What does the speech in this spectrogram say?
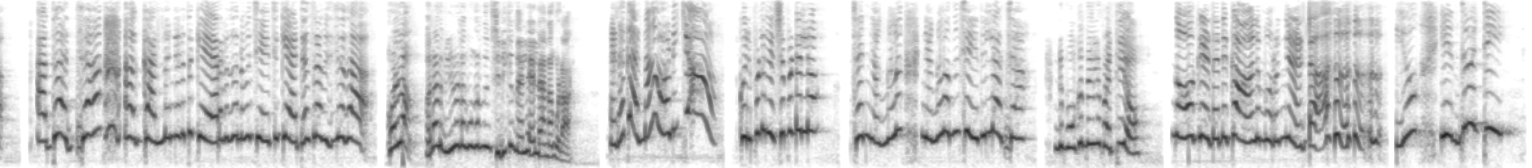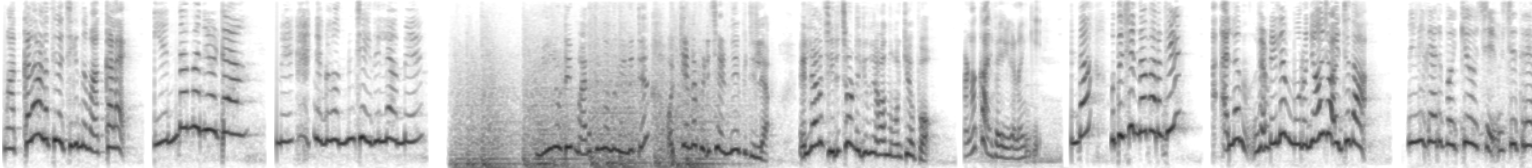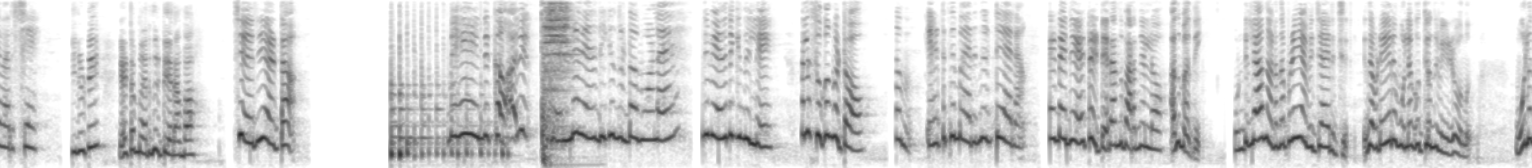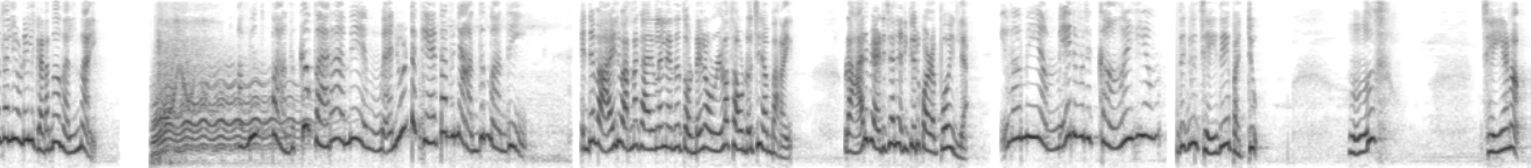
അത് അച്ഛാ ആ കണ്ണന്റെ അടുത്ത് കയറുന്നത് ചേച്ചി കയറ്റാൻ ശ്രമിച്ചതാ. കൊള്ളാം. ഒരാൾ വീട് മുഖം ചിരിക്കുന്നല്ലേ എല്ലാം കൂടാ എടാ കണ്ണാ ഓടിക്കാ കുരിപ്പട രക്ഷപ്പെട്ടല്ലോ അച്ഛാ ഞങ്ങൾ ഞങ്ങളൊന്നും ചെയ്തില്ല അച്ഛാ എന്റെ മോക്ക് എന്തെങ്കിലും പറ്റിയോ നോക്കേട്ടാ എന്റെ കാൽ മുറിഞ്ഞേട്ടാ അയ്യോ എന്ത് പറ്റി? മക്കളെ വളർത്തി വെച്ചിരിക്കുന്നു മക്കളെ. എന്താ മനോട്ടാ അമ്മേ ഞങ്ങളൊന്നും ചെയ്തില്ല അമ്മേ. മീനുട്ടി മരത്തിൽ നിന്ന് വീണിട്ട് ഒറ്റ എന്നെ പിടിച്ച് എഴുന്നേപ്പിച്ചില്ല എല്ലാരും ചിരിച്ചോണ്ടിരിക്കുന്നു ഞാൻ നോക്കിയപ്പോ. ഉണക്കാൽ പരിഗണമെങ്കിൽ എന്താ മുത്തശ്ശി എന്താ പറഞ്ഞേ? അല്ല എവിടെയെങ്കിലും മുറിഞ്ഞോ ചോദിച്ചതാ. നിങ്ങൾ കയറി പൊയ്ക്കോ വിചിത്ര വർഷേ മീനുട്ടി ഏട്ടൻ മരുന്ന് ഇട്ട് തരാം വാ. ശരി ഏട്ടാ. വേദനിക്കുന്നുണ്ടോ മോളെ? വേദനിക്കുന്നില്ലേ? നല്ല സുഖം കിട്ടോ? ഏട്ടത്തി മരുന്ന് ഇട്ട് തരാം. ഇത് ഏട്ട ഇട്ടേരാന്ന് പറഞ്ഞല്ലോ അത് മതി. ഉണ്ടില്ല നടന്നപ്പോഴേ ഞാൻ വിചാരിച്ചു ഇത് എവിടെയും മുല കുത്തി ഒന്ന് വീഴുമെന്ന് മൂലം തല്ലി എവിടെയും കിടന്നത് നന്നായി എന്റെ വായിൽ പറഞ്ഞ കാര്യങ്ങളിൽ എന്റെ തൊണ്ടയിൽ ഉള്ള സൗണ്ട് വെച്ച് ഞാൻ പറയും. ഇവിടെ ആര് പേടിച്ചാലും എനിക്കൊരു കുഴപ്പമില്ല. എന്തെങ്കിലും ചെയ്തേ പറ്റൂ. ചെയ്യണം.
